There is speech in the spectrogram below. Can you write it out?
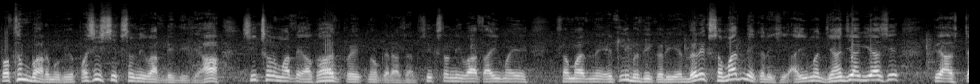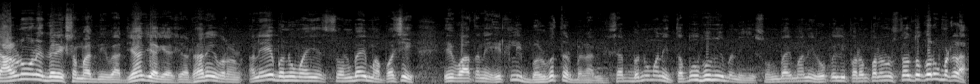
પ્રથમ ભાર મૂક્યો. પછી શિક્ષણની વાત લીધી છે. હા, શિક્ષણ માટે અગાધ પ્રયત્નો કર્યા સાહેબ. શિક્ષણની વાત આવી એ સમાજને એટલી બધી કરી એ દરેક સમાજને કરી છે. આઈમાં જ્યાં જ્યાં ગયા છે, તે આ ચારણો અને દરેક સમાજની વાત જ્યાં જ્યાં ગયા છે અઢારે વરણ. અને એ બનુમાએ સોનબાઈમાં પછી એ વાતને એટલી બળવત્તર બનાવી સાહેબ, બનુમાની તપોભૂમિ બની ગઈ. સોનબાઈમાંની રોપેલી પરંપરાનું સ્થળ તો કરું મટલા.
